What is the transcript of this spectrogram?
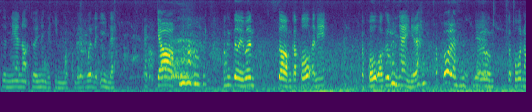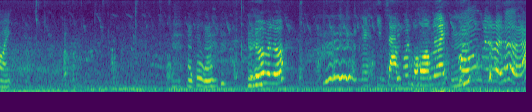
ส่วนเนี้ยเนาะถ้วยหนึ่งก็กินเรียกเบิดละอิ่มเลยกระจอก ต้องเตยเบิ้นสอมกระโปะอันนี้กระโปะเอาคือมันใหญ่นี่นะขับโบ้เลยเอเนี่ยอกระโปะน้อยของกูอะมาเด้อมาเด้อเลยกินสามคนบ่ห้องเลยอืห้อมงไปเลยเถอะเลย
